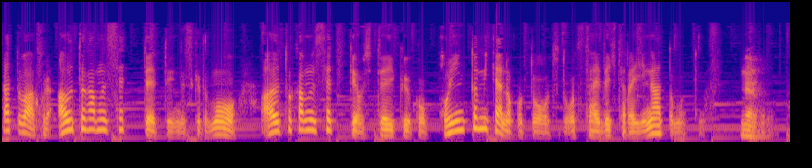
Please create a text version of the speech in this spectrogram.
あとは、これ、アウトカム設定って言うんですけども、アウトカム設定をしていく、こう、ポイントみたいなことをちょっとお伝えできたらいいなと思ってます。なるほど。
